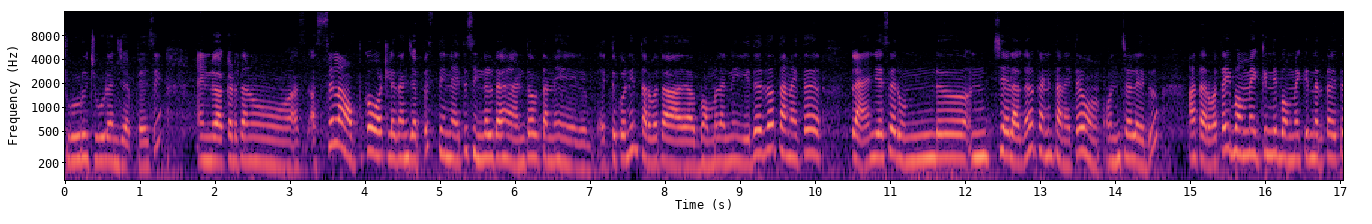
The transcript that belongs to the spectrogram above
చూడు చూడు అని చెప్పేసి. అండ్ అక్కడ తను అస్సలు ఒప్పుకోవట్లేదు అని చెప్పేసి దీన్ని అయితే సింగిల్ హ్యాండ్తో తన్ని ఎత్తుకొని తర్వాత బొమ్మలన్నీ ఏదేదో తనైతే ప్లాన్ చేశారు ఉండు ఉంచేలాగా కానీ తనైతే ఉంచలేదు. ఆ తర్వాత ఈ బొమ్మ ఎక్కింది బొమ్మ ఎక్కిన తర్వాత అయితే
